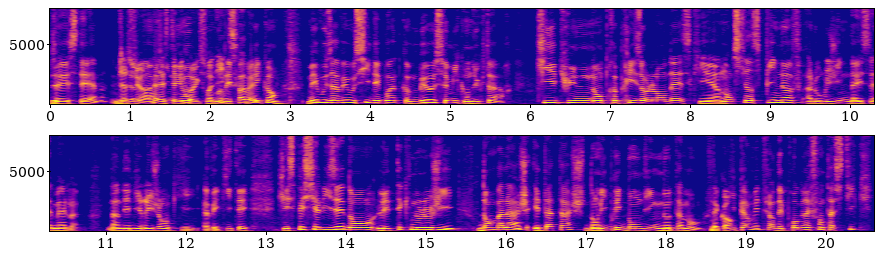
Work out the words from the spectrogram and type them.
vous avez STM, Bien vous sûr, avez ST les fabricants, oui. mais vous avez aussi des boîtes comme BE Semi-conducteurs, qui est une entreprise hollandaise qui est un ancien spin-off à l'origine d'ASML d'un des dirigeants qui avait quitté, qui est spécialisé dans les technologies d'emballage et d'attache, dans l'hybrid bonding notamment, qui permet de faire des progrès fantastiques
